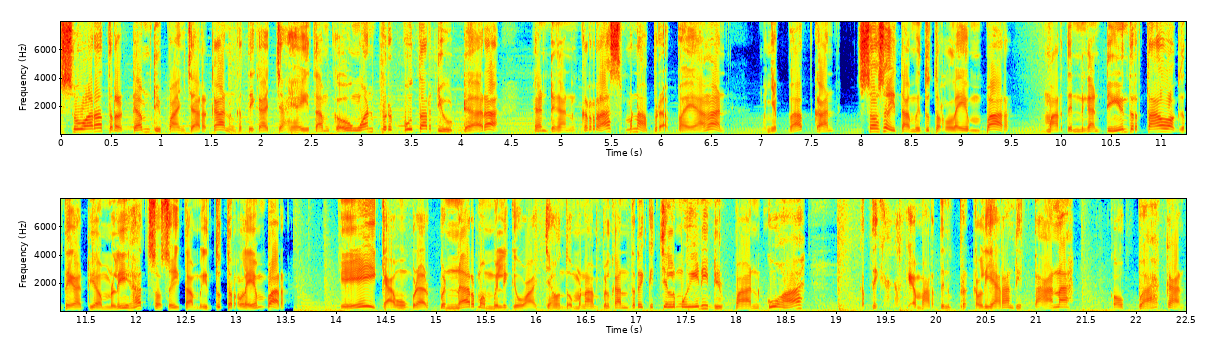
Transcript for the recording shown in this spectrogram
Suara teredam dipancarkan ketika cahaya hitam keunguan berputar di udara dan dengan keras menabrak bayangan, menyebabkan Sosok hitam itu terlempar. Martin dengan dingin tertawa ketika dia melihat sosok hitam itu terlempar. Hei, kamu benar-benar memiliki wajah untuk menampilkan trik kecilmu ini di depanku, ha? Ketika kakek Martin berkeliaran di tanah, kau bahkan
